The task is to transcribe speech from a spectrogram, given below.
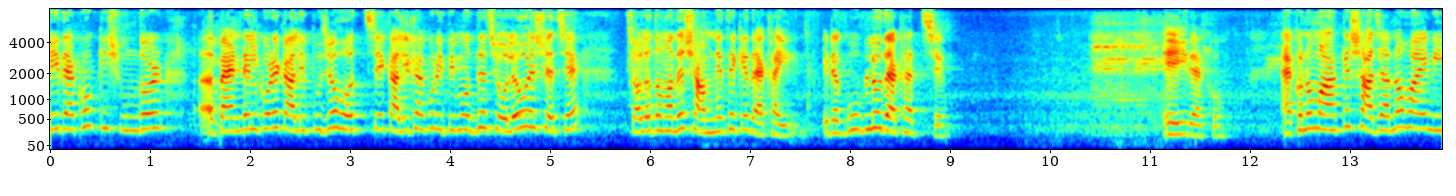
এই দেখো কি সুন্দর প্যান্ডেল করে কালী পুজো হচ্ছে। কালী ঠাকুর ইতিমধ্যে চলেও এসেছে। চলো তোমাদের সামনে থেকে দেখাই। এটা গুবলু দেখাচ্ছে। এই দেখো। এখনও মাকে সাজানো হয়নি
